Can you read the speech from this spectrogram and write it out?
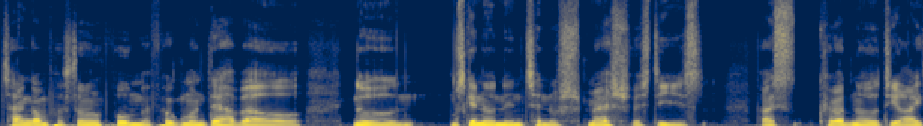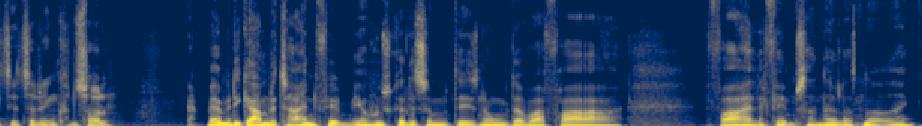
tanke om på stående fod med Pokémon, det har været noget, måske noget Nintendo Smash, hvis de faktisk kørte noget direkte til den konsol. Hvad med de gamle tegnefilm? Jeg husker det som, det er sådan nogle, der var fra, fra 90'erne eller sådan noget, ikke?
